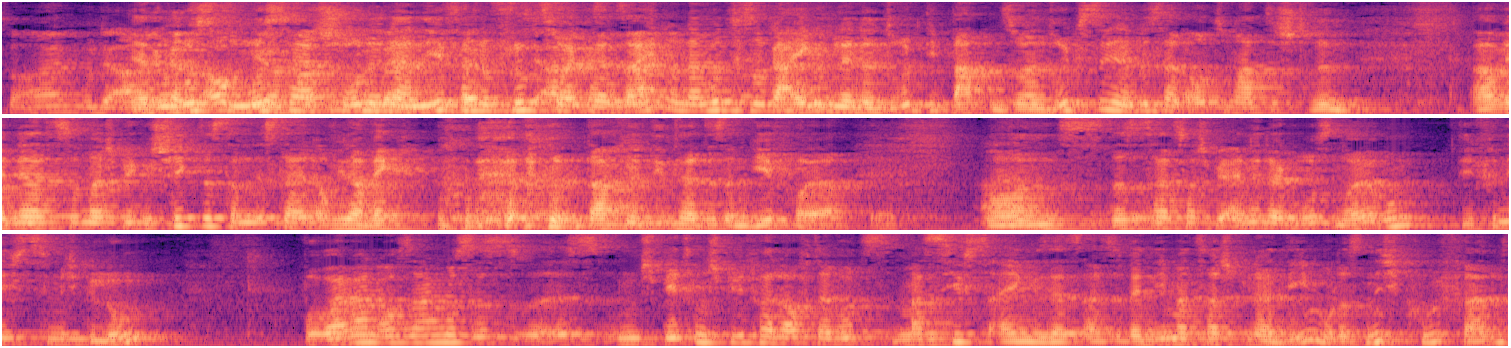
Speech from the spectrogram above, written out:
zu einem und der Ja, andere du kann es musst, du musst halt schon in der Nähe von einem Flugzeug halt sein und dann wird es sogar eingeblendet, drück die Button, so dann drückst du den, dann bist du halt automatisch drin. Aber wenn der zum Beispiel geschickt ist, dann ist er halt auch wieder weg. Dafür dient halt das MG-Feuer. Und das ist halt zum Beispiel eine der großen Neuerungen, die finde ich ziemlich gelungen. Wobei man auch sagen muss, es ist im späteren Spielverlauf, da wird es massivst eingesetzt. Also wenn jemand zum Beispiel in der Demo das nicht cool fand,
